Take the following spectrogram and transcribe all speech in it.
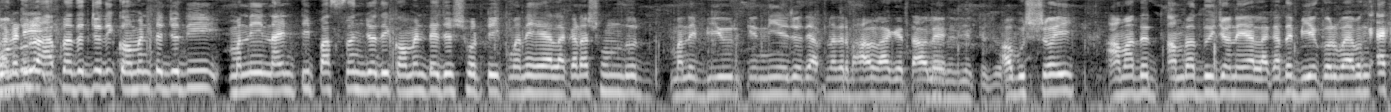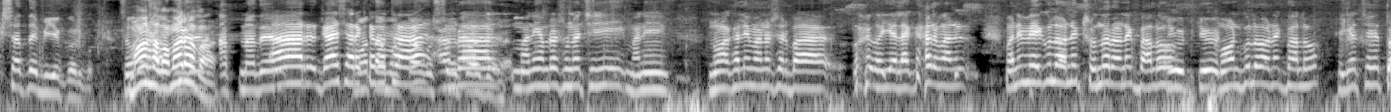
বন্ধুরা আপনাদের যদি কমেন্টে যদি মানে নাইনটি পার্সেন্ট যদি কমেন্টে যে সঠিক মানে এই এলাকাটা সুন্দর মানে ভিউরকে নিয়ে যদি আপনাদের ভালো লাগে তাহলে অবশ্যই আমাদের আমরা দুইজনে এই এলাকাতে বিয়ে করব এবং একসাথে বিয়ে করব। মারহাবা, মারহাবা। আপনাদের আর গাইস আরেকটা কথা আমরা মানে আমরা শুনেছি মানে নোয়াখালী মানুষের বা ওই এলাকার মানুষ মানে মেয়েগুলো অনেক সুন্দর অনেক ভালো. মনগুলো অনেক ভালো ঠিক আছে? তো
